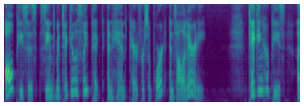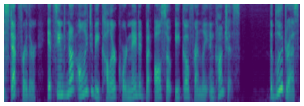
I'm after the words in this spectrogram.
all pieces seemed meticulously picked and hand-paired for support and solidarity. Taking her piece a step further, it seemed not only to be color-coordinated but also eco-friendly and conscious. The blue dress,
